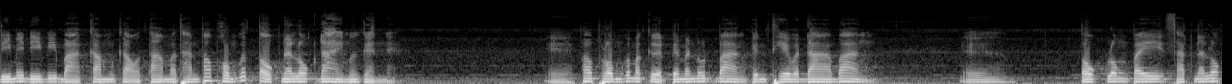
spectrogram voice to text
ดีไม่ดีวิบากกรรมเก่าตามมาทัน พระพรหมก็ตกนรกได้เหมือนกันเนี่ยพระพรหมก็มาเกิดเป็นมนุษย์บ้าง เป็นเทวดาบ้าง ตกลงไปสัตว์นรก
